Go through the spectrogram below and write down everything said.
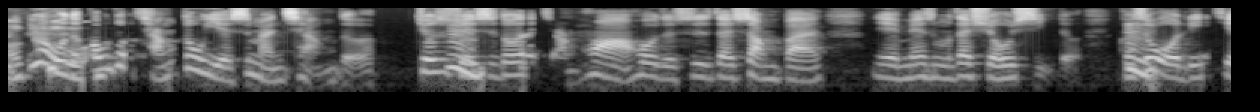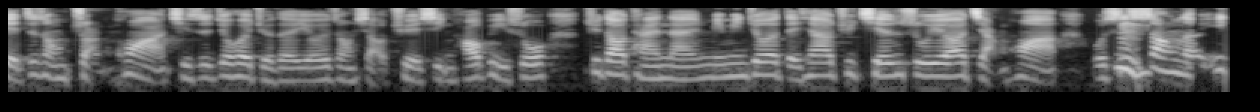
因为我的工作强度也是蛮强的。就是随时都在讲话，或者是在上班，也没什么在休息的。可是我理解这种转化，其实就会觉得有一种小确幸。好比说，去到台南，明明就要等一下要去签书，又要讲话，我是上了一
